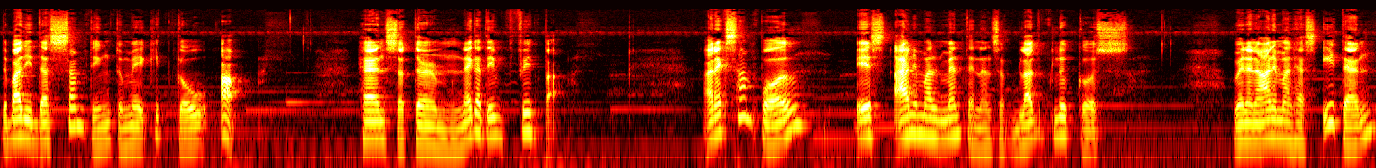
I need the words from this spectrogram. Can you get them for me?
the body does something to make it go up. Hence the term negative feedback. An example is animal maintenance of blood glucose. When an animal has eaten,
